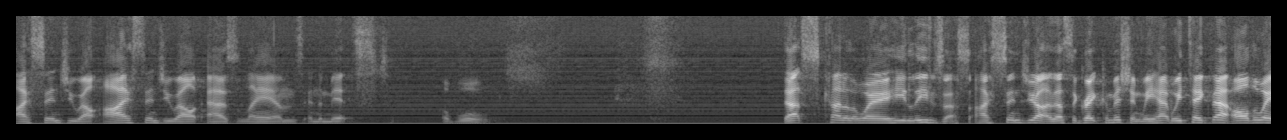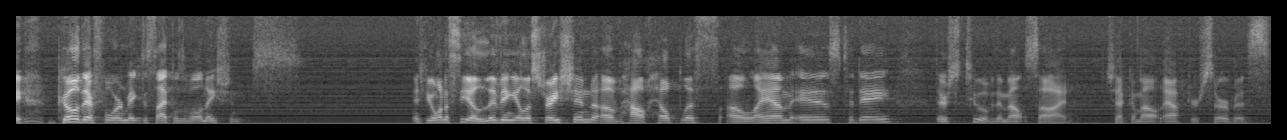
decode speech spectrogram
I send you out. I send you out as lambs in the midst of wolves. That's kind of the way he leaves us. I send you out. And that's the Great Commission. We, have, we take that all the way. Go, therefore, and make disciples of all nations. And if you want to see a living illustration of how helpless a lamb is today, there's two of them outside. Check them out after service.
